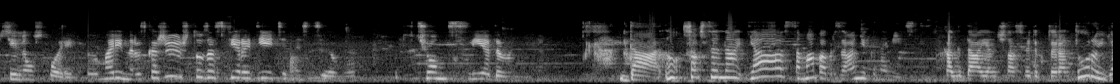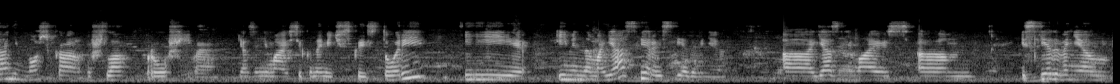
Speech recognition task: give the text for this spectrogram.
сильно ускорили. Марина, расскажи, что за сфера деятельности, в чем исследование? Да, ну, собственно, я сама по образованию экономист. Когда я начала свою докторантуру, я немножко ушла в прошлое. Я занимаюсь экономической историей, и именно моя сфера исследования, а, я занимаюсь исследованием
